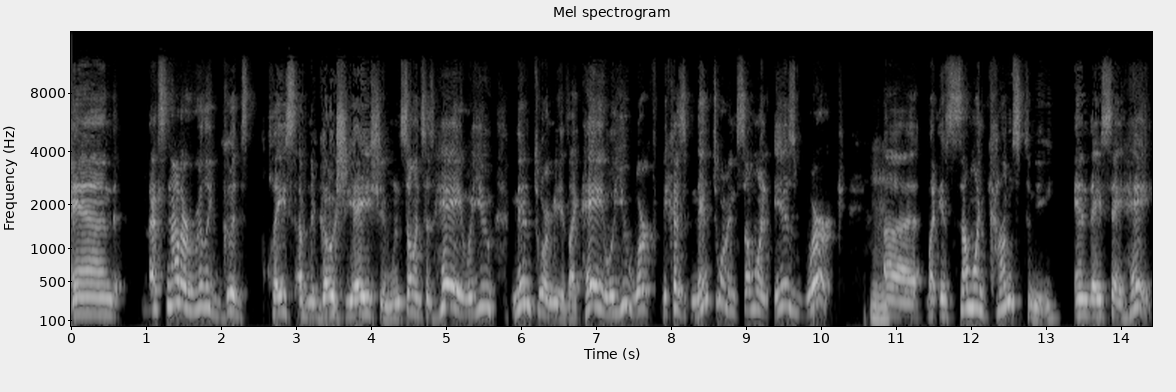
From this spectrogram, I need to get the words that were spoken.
and that's not a really good place of negotiation. When someone says hey will you mentor me? It's like hey will you work? Because mentoring someone is work. Mm-hmm. uh, but if someone comes to me and they say hey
